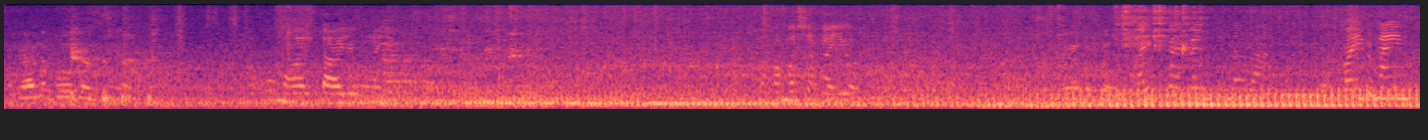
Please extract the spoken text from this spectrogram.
magkano po kasi yun? Ako, mahal tayo ngayon. Baka masya kayo. Magkano po? 570 na lang. 590.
